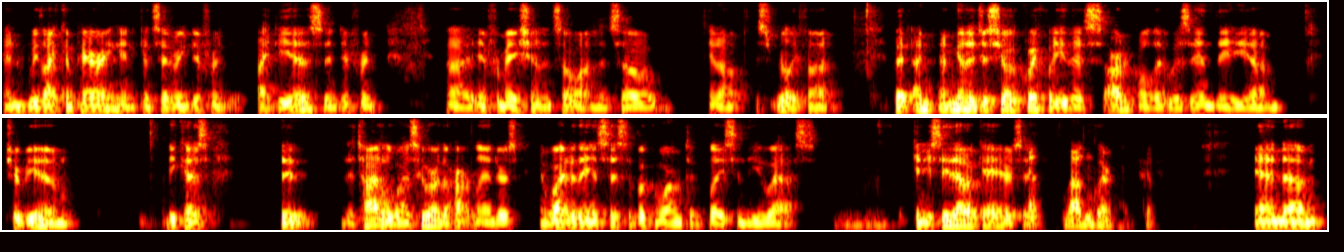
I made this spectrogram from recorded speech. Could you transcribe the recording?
And we like comparing and considering different ideas and different uh, information and so on. And so, you know, it's really fun. But I'm, I'm going to just show quickly this article that was in the um, Tribune because the, the title was Who Are the Heartlanders and Why Do They Insist the Book of Mormon Took Place in the US? Can you see that okay? Or is it? Yep, loud and clear. Yep. And um,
